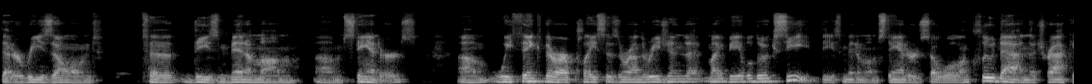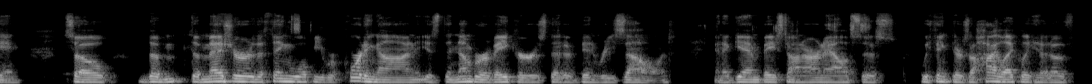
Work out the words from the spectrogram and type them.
that are rezoned to these minimum um, standards. Um, we think there are places around the region that might be able to exceed these minimum standards. So we'll include that in the tracking. So the, the measure, the thing we'll be reporting on is the number of acres that have been rezoned. And again, based on our analysis, we think there's a high likelihood of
